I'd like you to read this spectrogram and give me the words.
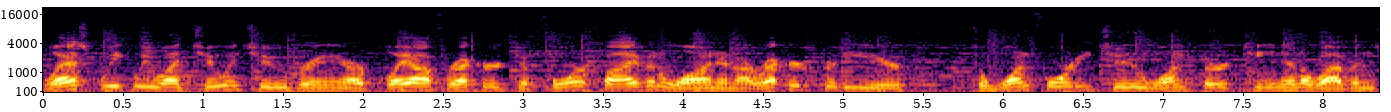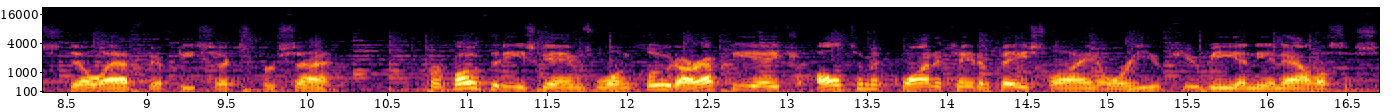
Last week we went 2 and 2, bringing our playoff record to 4 5 and 1 and our record for the year to 142, 113 and 11, still at 56%. For both of these games, we'll include our FDH Ultimate Quantitative Baseline, or UQB, in the analysis.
